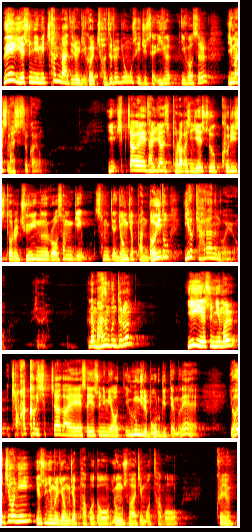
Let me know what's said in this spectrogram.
왜 예수님이 첫 마디를 이걸 저들을 용서해 주세요. 이걸, 이것을 이 말씀 하셨을까요? 이 십자가에 달려 돌아가신 예수 그리스도를 주인으로 섬기, 섬기, 영접한 너희도 이렇게 하라는 거예요. 그렇잖아요. 근데 많은 분들은 이 예수님을 정확하게 십자가에서 예수님이 어, 의미를 모르기 때문에 여전히 예수님을 영접하고도 용서하지 못하고 그냥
